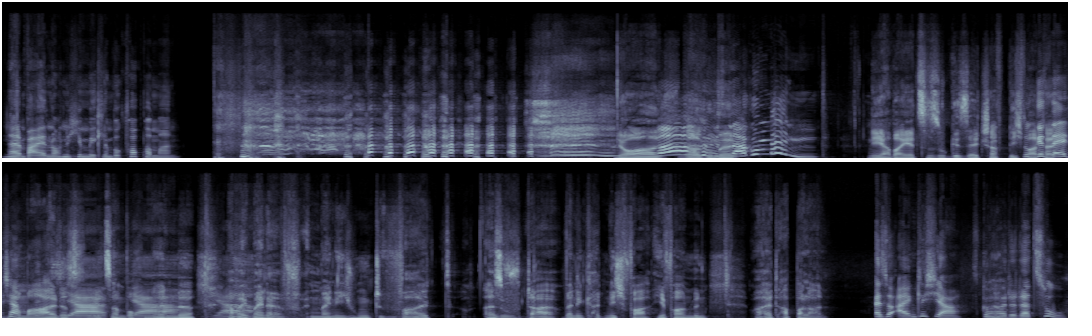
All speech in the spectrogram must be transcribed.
Nein, war er noch nicht in Mecklenburg-Vorpommern. Ja, ist ein Das ist Argument. ein Argument. Nee, aber jetzt so gesellschaftlich So war es halt gesellschaftlich, normal, dass ja, jetzt am Wochenende. ja, ja. Aber ich meine, in meiner Jugend war halt, also da, wenn ich halt nicht fahr, gefahren bin, war halt abballern. Also eigentlich ja, es gehörte dazu.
